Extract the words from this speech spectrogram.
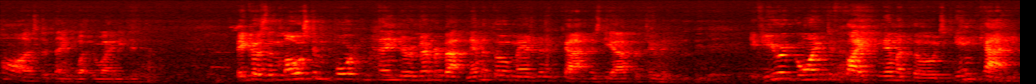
cause to think, what do I need to do? Because the most important thing to remember about nematode management in cotton is the opportunity. If you are going to fight nematodes in cotton,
